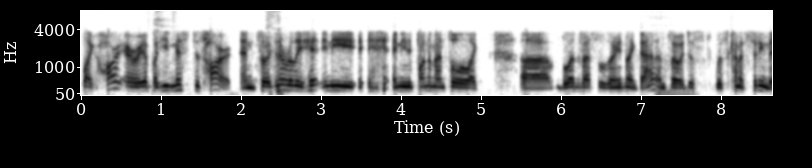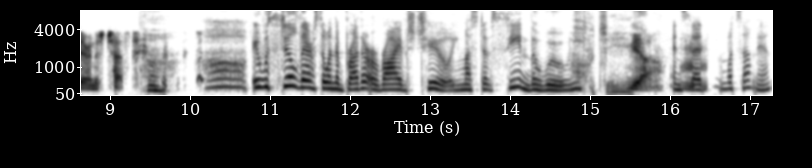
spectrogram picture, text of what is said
like heart area, but he missed his heart, and so it didn't really hit any any fundamental like uh, blood vessels or anything like that, and so it just was kind of sitting there in his chest. oh, it was still there. So when the brother arrived too, he must have seen the wound. Oh, jeez. Yeah. And mm-hmm. said, "What's up, man?"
